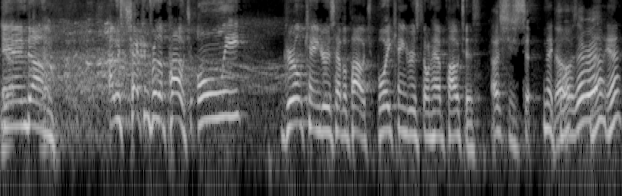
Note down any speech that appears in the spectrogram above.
And um, I was checking for the pouch. Only girl kangaroos have a pouch. Boy kangaroos don't have pouches. Oh, she's. Isn't that no, cool? is that right? No, yeah.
